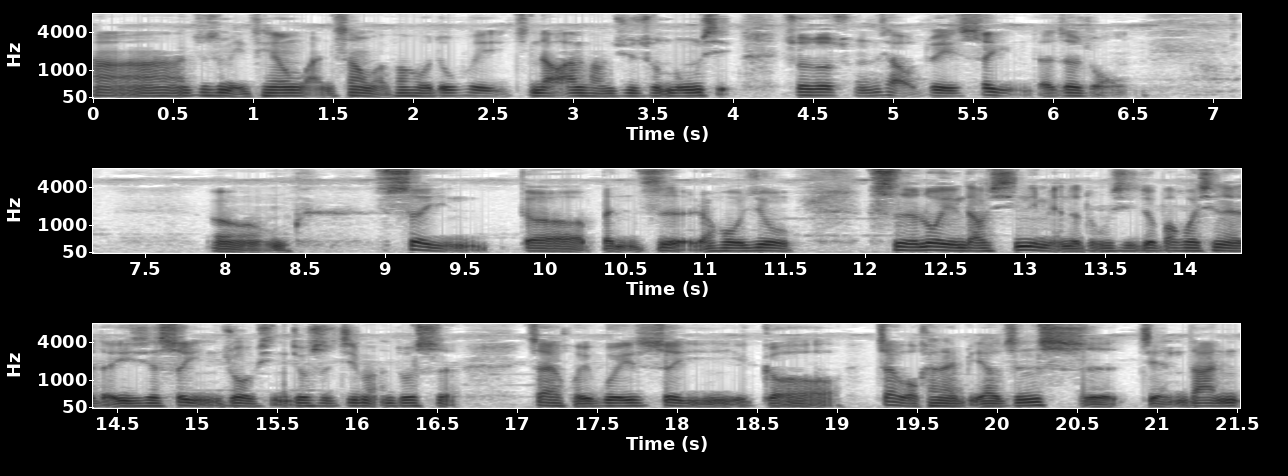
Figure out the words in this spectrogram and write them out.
他就是每天晚上晚饭后都会进到暗房去存东西，所以说从小对摄影的这种，嗯，摄影的本质，然后就是落印到心里面的东西，就包括现在的一些摄影作品，就是基本上都是在回归摄影一个在我看来比较真实、简单、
